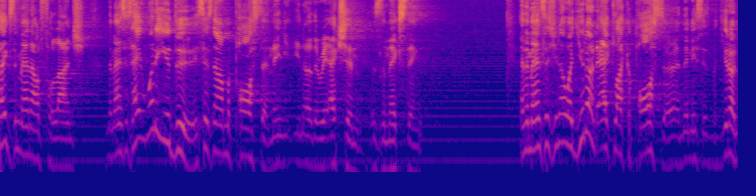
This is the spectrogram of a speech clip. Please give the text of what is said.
takes the man out for lunch. The man says, Hey, what do you do? He says, No, I'm a pastor. And then, you know, the reaction is the next thing. And the man says, You know what? You don't act like a pastor. And then he says, But you don't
